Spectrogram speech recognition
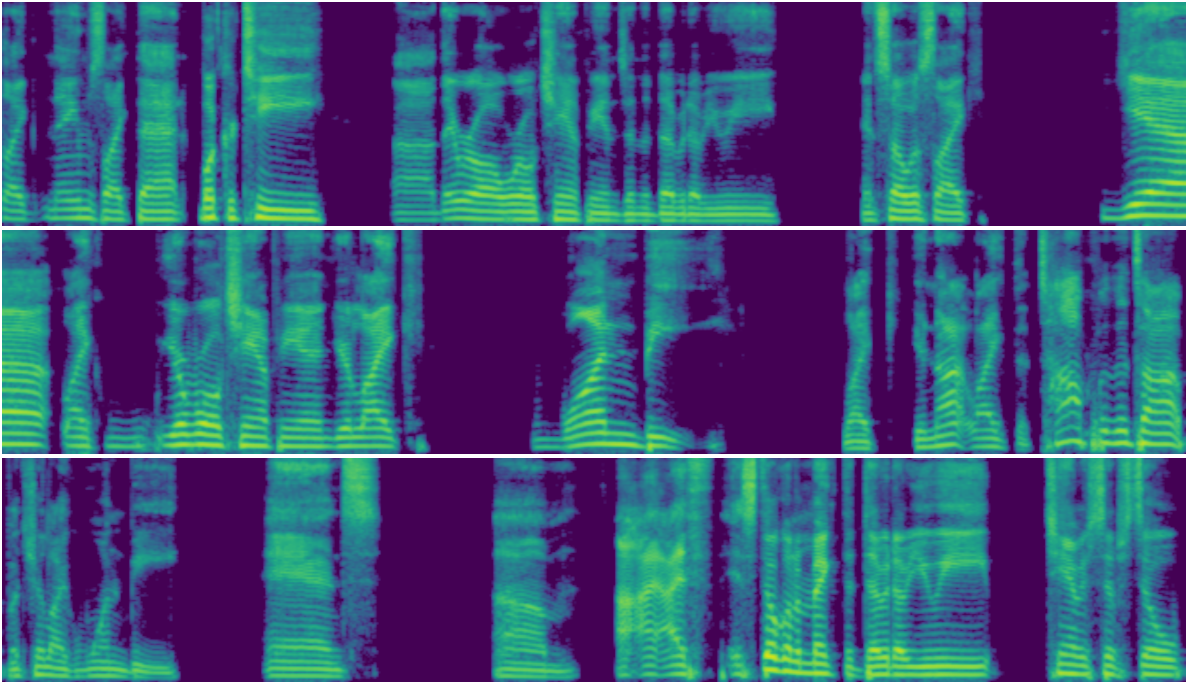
like names like that, Booker T. Uh, they were all world champions in the WWE, and so it's like yeah, like you're world champion. You're like 1B. Like you're not like the top of the top, but you're like 1B. And um I I it's still gonna make the WWE championship still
